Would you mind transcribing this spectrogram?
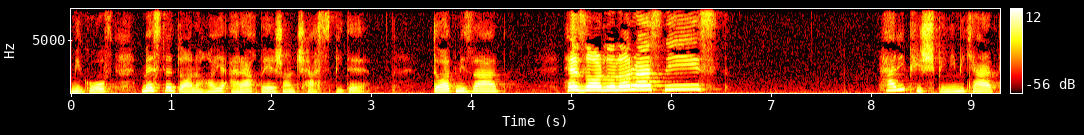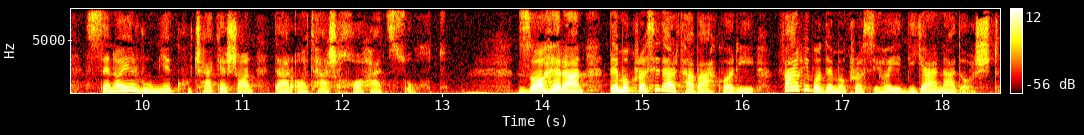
می گفت مثل دانه های عرق بهشان چسبیده. داد می‌زد هزار دلار بس نیست هری پیش بینی می‌کرد سنای رومی کوچکشان در آتش خواهد سوخت. ظاهرا دموکراسی در تبهکاری فرقی با دموکراسی های دیگر نداشت.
